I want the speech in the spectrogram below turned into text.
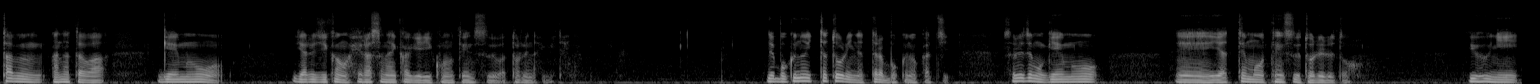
多分あなたはゲームをやる時間を減らさない限りこの点数は取れないみたいな。で僕の言った通りになったら僕の勝ち。それでもゲームを、えー、やっても点数取れるというふうに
